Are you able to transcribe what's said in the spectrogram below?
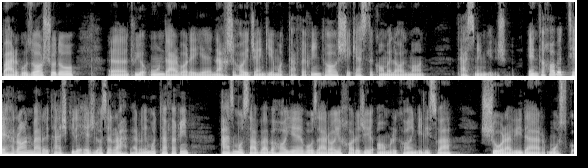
برگزار شد و توی اون درباره نقشه های جنگی متفقین تا شکست کامل آلمان تصمیم گیری شد. انتخاب تهران برای تشکیل اجلاس رهبرای متفقین از مصوبه های وزرای خارجه آمریکا، انگلیس و شوروی در مسکو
